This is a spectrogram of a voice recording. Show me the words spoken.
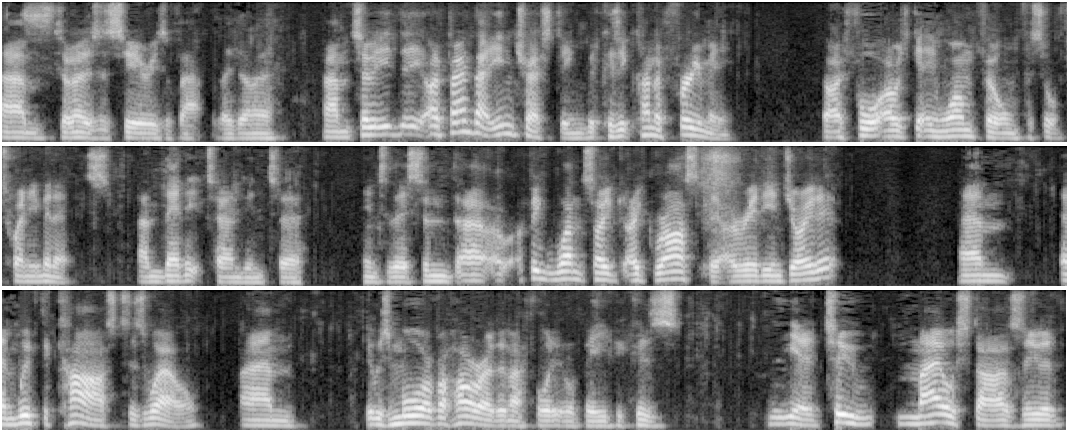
Um, so I know there's a series of that, but they don't know. Um, so it- I found that interesting because it kind of threw me. I thought I was getting one film for sort of 20 minutes, and then it turned into into this. And uh, I think once I, I grasped it, I really enjoyed it. Um, and with the cast as well, um, it was more of a horror than I thought it would be because you know two male stars who are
